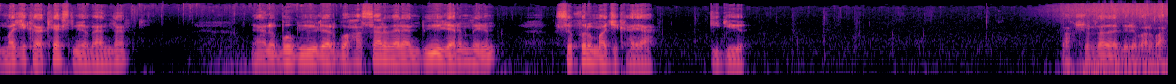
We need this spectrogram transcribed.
Magika kesmiyor benden. Yani bu büyüler, bu hasar veren büyülerim benim sıfır magikaya gidiyor. Bak şurada da biri var bak.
